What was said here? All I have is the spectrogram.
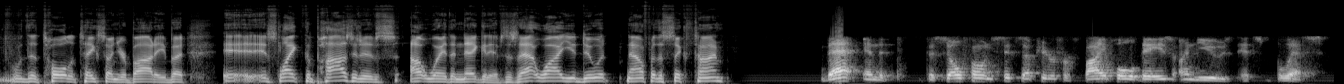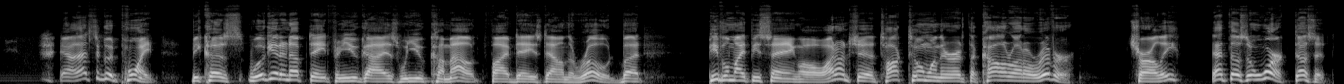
the toll it takes on your body, but it, it's like the positives outweigh the negatives. Is that why you do it now for the sixth time? that and the the cell phone sits up here for five whole days unused. It's bliss. Yeah, that's a good point because we'll get an update from you guys when you come out five days down the road. But people might be saying, oh, why don't you talk to them when they're at the Colorado River? Charlie, that doesn't work, does it?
